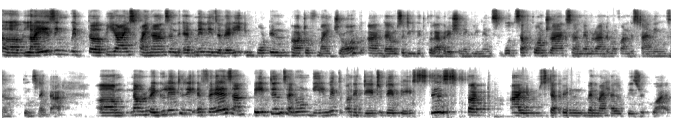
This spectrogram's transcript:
Uh, liaising with uh, PIs, finance, and admin is a very important part of my job. And I also deal with collaboration agreements, both subcontracts and memorandum of understandings and things like that. Um, now, regulatory affairs and patents, I don't deal with on a day to day basis, but I step in when my help is required.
